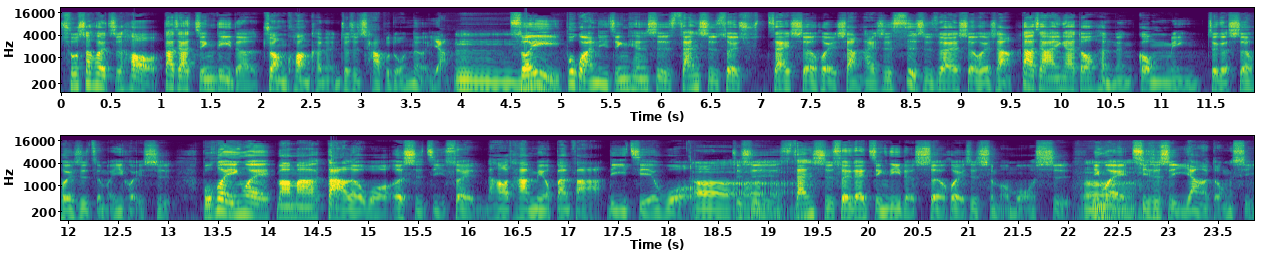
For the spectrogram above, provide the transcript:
出社会之后，大家经历的状况可能就是差不多那样。嗯嗯，所以不管你今天是三十岁在社会上，还是四十岁在社会上，大家应该都很能共鸣这个社会是怎么一回事。不会因为妈妈大了我二十几岁，然后她没有办法理解我，就是三十岁在经历的社会是什么模式。因为其实是一样的东西，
